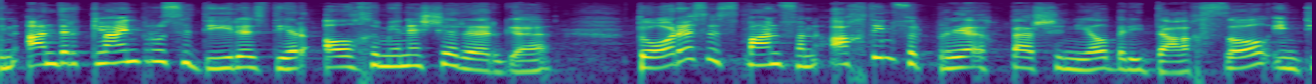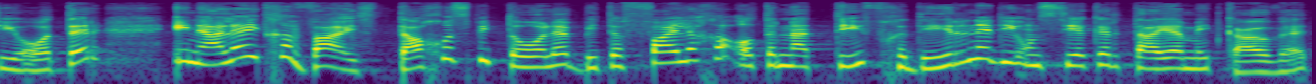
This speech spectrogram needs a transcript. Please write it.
en ander klein prosedures deur algemene chirurge. Daar is 'n span van 18 verpleegpersoneel by die dagsaal en teater en hulle het gewys daghospitale bied 'n veilige alternatief gedurende die onseker tye met COVID.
